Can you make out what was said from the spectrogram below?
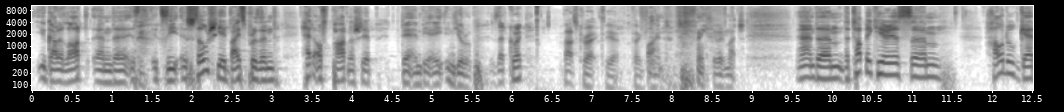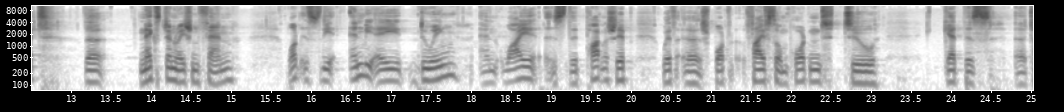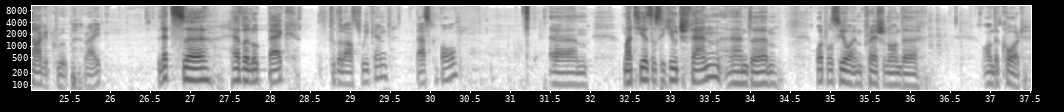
you got a lot, and uh, it's, it's the Associate Vice President, Head of Partnership, der NBA in Europe. Is that correct? That's correct. Yeah. Thank Fine. you. Thank you very much. And um, the topic here is um, how to get the next generation fan. What is the NBA doing, and why is the partnership with uh, Sport 5 so important to get this uh, target group, right? Let's uh, have a look back to the last weekend, basketball. Um, Matthias is a huge fan, and um, what was your impression on the on the court?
